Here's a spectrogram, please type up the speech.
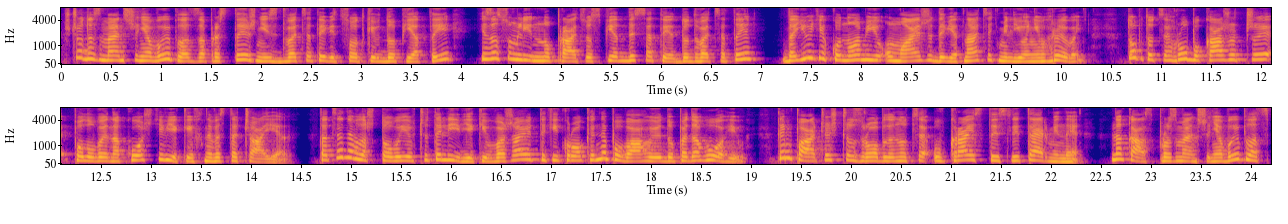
щодо зменшення виплат за престижність з 20% до 5% і за сумлінну працю з 50 до 20 дають економію у майже 19 мільйонів гривень. Тобто, це, грубо кажучи, половина коштів, яких не вистачає. Та це не влаштовує вчителів, які вважають такі кроки неповагою до педагогів. Тим паче, що зроблено це у вкрай стислі терміни. Наказ про зменшення виплат з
